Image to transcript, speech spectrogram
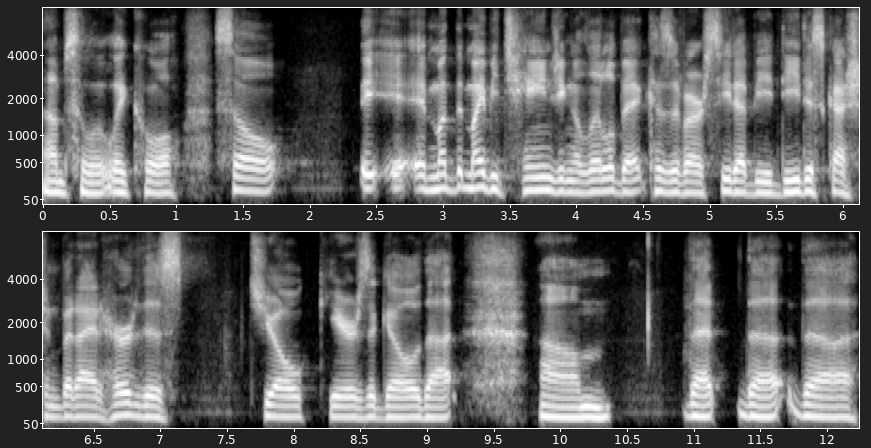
absolutely cool. So it, it, it might be changing a little bit because of our CWD discussion, but I had heard this joke years ago that um, that the the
